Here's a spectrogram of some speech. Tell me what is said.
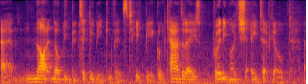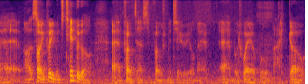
Um, not nobody particularly being convinced he'd be a good candidate. Pretty much atypical, uh, uh, sorry, pretty much typical uh, protest vote material there. Uh, but where will that go?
